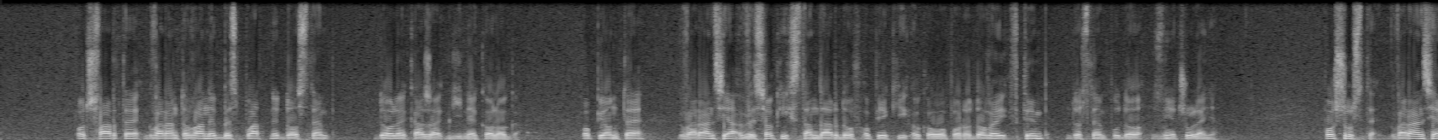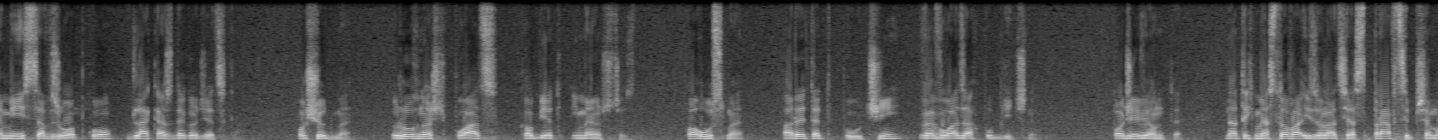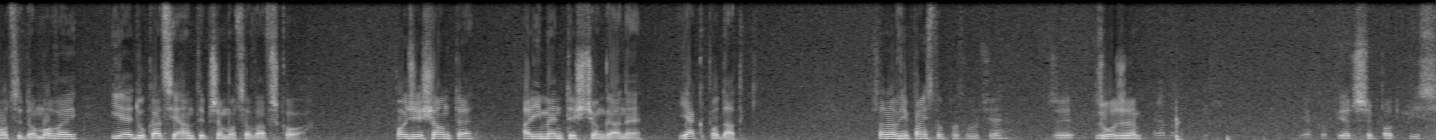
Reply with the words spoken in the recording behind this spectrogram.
Po czwarte, gwarantowany bezpłatny dostęp do lekarza ginekologa. Po piąte, gwarancja wysokich standardów opieki okołoporodowej, w tym dostępu do znieczulenia. Po szóste, gwarancja miejsca w żłobku dla każdego dziecka. Po siódme, równość płac kobiet i mężczyzn. Po ósme, parytet płci we władzach publicznych. Po dziewiąte, natychmiastowa izolacja sprawcy przemocy domowej i edukacja antyprzemocowa w szkołach. Po dziesiąte, alimenty ściągane jak podatki. Szanowni Państwo, pozwólcie, że złożę jako pierwszy podpis.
